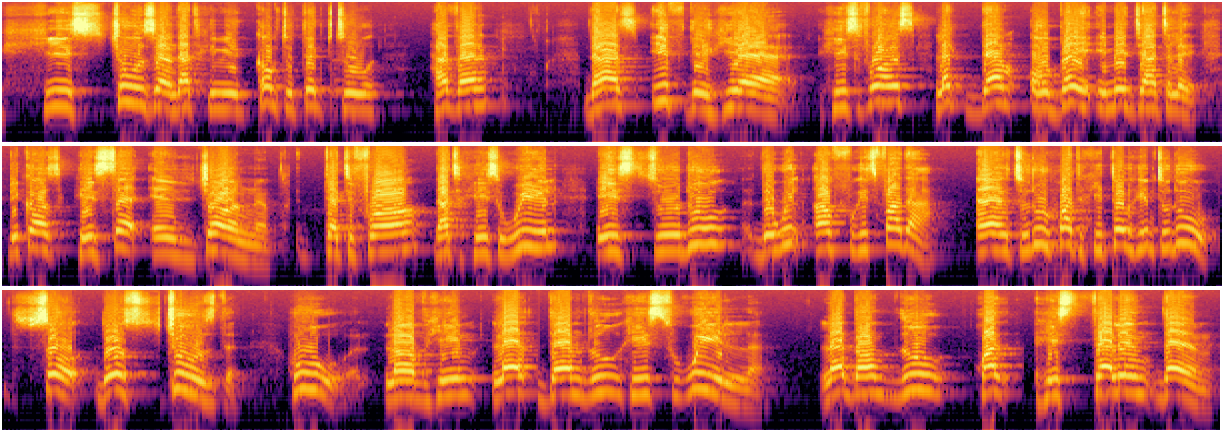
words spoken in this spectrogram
He is chosen, that He will come to take to heaven. That if they hear His voice, let them obey immediately. Because He said in John 34 that His will is to do the will of His Father and to do what He told Him to do. So those chosen who love Him, let them do His will. Let them do what he's telling them.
